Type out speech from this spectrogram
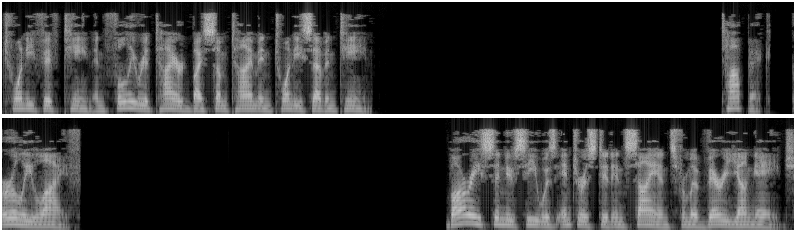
2015 and fully retired by some time in 2017. Early life Barré-Sinoussi was interested in science from a very young age.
